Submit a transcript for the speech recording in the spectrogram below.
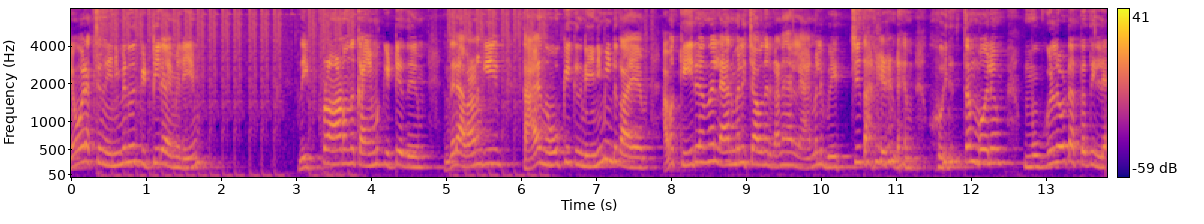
നോ രക്ഷ എനിമിനൊന്നും കിട്ടിയില്ല എമ്മലെയും ഇത് ഇപ്പോഴാണൊന്ന് കൈമ കിട്ടിയത്. എന്തായാലും അവരാണെങ്കിൽ താഴെ നോക്കി നിൽക്കുന്നുണ്ട് ഇനിമിണ്ട് താഴെ. അവൻ കീരി വന്ന ലാൻഡ് മലി ചാവുന്നുണ്ട്. കാരണം ഞാൻ ലാൻഡ് മലി വെച്ച് തള്ളിയിട്ടുണ്ട് ഒരുത്തം പോലും മുകളിലോട്ട് എത്തത്തില്ല.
